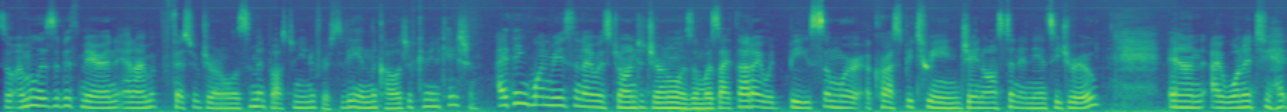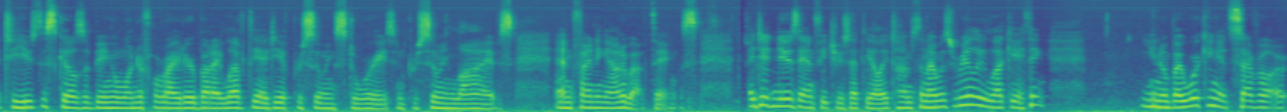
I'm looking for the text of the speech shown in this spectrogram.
So I'm Elizabeth Mehren, and I'm a professor of journalism at Boston University in the College of Communication. I think one reason I was drawn to journalism was I thought I would be somewhere across between Jane Austen and Nancy Drew. And I wanted to, to use the skills of being a wonderful writer, but I loved the idea of pursuing stories and pursuing lives and finding out about things. I did news and features at the LA Times, and I was really lucky. I think, you know, by working at several, a,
